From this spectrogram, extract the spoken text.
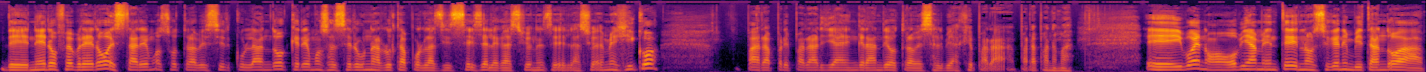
de enero, febrero, estaremos otra vez circulando. Queremos hacer una ruta por las 16 delegaciones de la Ciudad de México para preparar ya en grande otra vez el viaje para, para Panamá. Eh, y bueno, obviamente nos siguen invitando a,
